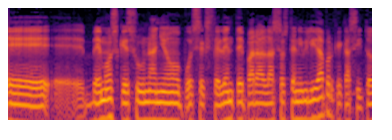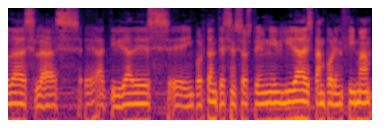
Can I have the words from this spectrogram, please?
eh, vemos que es un año pues excelente para la sostenibilidad porque casi todas las eh, actividades eh, importantes en sostenibilidad están por encima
